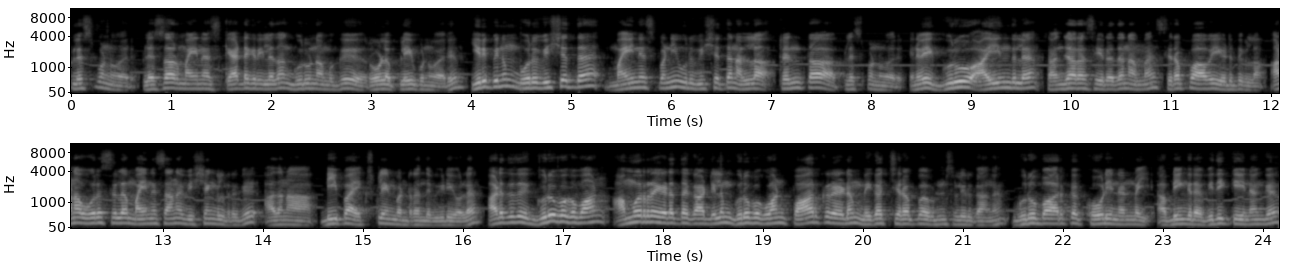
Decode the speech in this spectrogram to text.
பிளஸ் பண்ணுவார். பிளஸ் ஆர் மைனஸ் கேட்டகரியில தான் குரு நமக்கு ரோலை ப்ளே பண்ணுவார். இருப்பினும் ஒரு விஷயத்த மைனஸ் பண்ணி ஒரு விஷயத்த நல்லா ஸ்ட்ரென்த்தா பிளஸ் பண்ணுவார். எனவே குரு ஐந்துல சஞ்சாரம் செய்யறத நம்ம சிறப்பாகவே எடுத்துக்கலாம். ஆனா ஒரு சில மைனஸான விஷயங்கள் இருக்கு. அதை நான் டீப்பா எக்ஸ்பிளைன் பண்றேன் இந்த வீடியோல. அடுத்தது குரு பகவான் அமர்ற இடத்தை காட்டிலும் குரு பகவான் பார்க்கிற இடம் மிகச் சிறப்பு அப்படின்னு சொல்லியிருக்காங்க. குரு பார்க்க கோடி நன்மை அப்படிங்கிற விதிக்கு இணங்க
